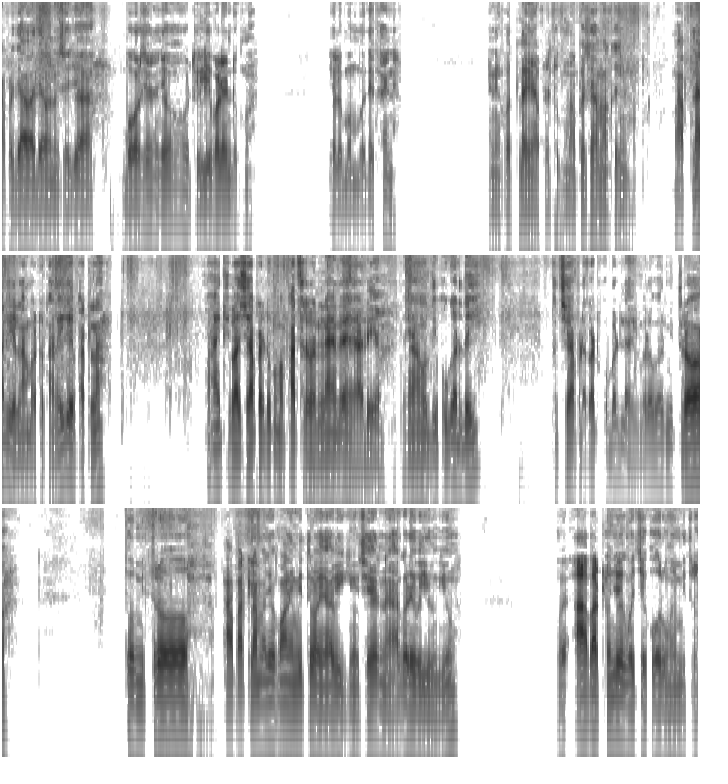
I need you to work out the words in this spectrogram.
આપણે જવા દેવાનું છે, જો આ બોર છે ને, જો ઢીલી પડે ને ટૂંકમાં. ચલો બંબો દેખાય ને. એની ખોતલાઈ આપણે ટૂંકમાં. પછી આમાં કંઈ માપ ના રહીએ લાંબા ટૂંકા થઈ જાય પાટલા. અહીંથી પાછી આપણે ટૂંકમાં પાથરવાની લાઈન રહે આડે એમ. ત્યાં સુધી પુગાડી દઈ. પછી આપણે કટકો બદલાવી બરાબર મિત્રો? તો મિત્રો, આ પાટલામાં જો પાણી મિત્રો અહીંયા આવી ગયું છે ને આગળ વયું ગયું. હવે આ પાટલું જો વચ્ચે કોરું હોય મિત્રો,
